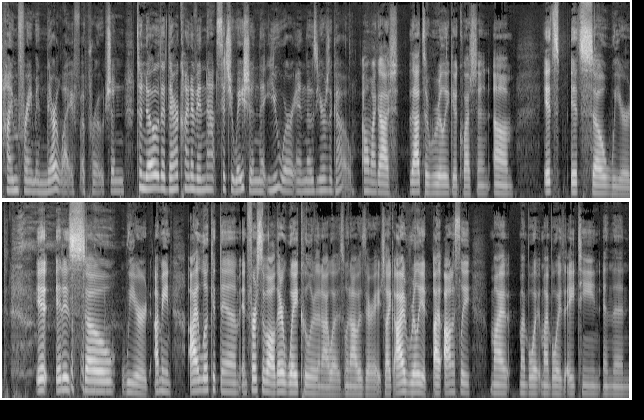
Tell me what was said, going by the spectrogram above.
time frame in their life approach and to know that they're kind of in that situation that you were in those years ago? Oh my gosh that's a really good question. Um, it's it's so weird. It it is so weird. I mean i look at them and first of all they're way cooler than i was when i was their age. Like i really i honestly my my boy my boy is 18 and then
